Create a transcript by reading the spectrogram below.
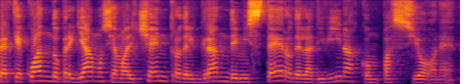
perché quando preghiamo siamo al centro del grande mistero della divina compassione.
